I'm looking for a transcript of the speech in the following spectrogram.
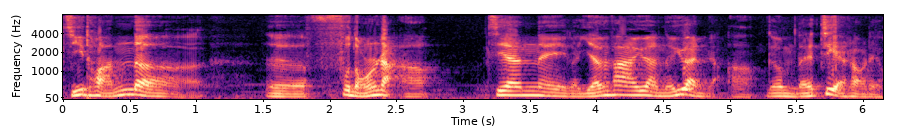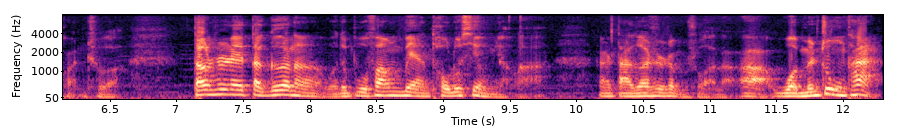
集团的呃副董事长。兼那个研发院的院长给我们在介绍这款车。当时那大哥呢，我就不方便透露姓名了，但是大哥是这么说的啊：我们众泰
